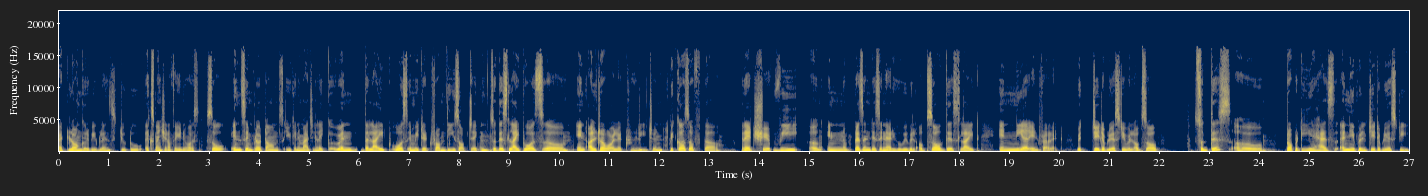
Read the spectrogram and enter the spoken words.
at longer wavelengths due to expansion of the universe. So in simpler terms you can imagine like when the light was emitted from these objects so this light was uh, in ultraviolet region. Because of the redshift we uh, in present day scenario we will observe this light in near infrared which jwst will observe. So this uh, property has enabled jwst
